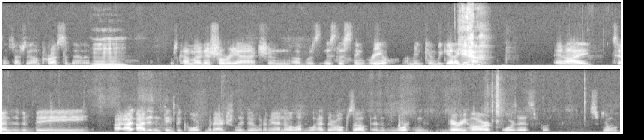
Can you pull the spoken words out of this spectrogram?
essentially unprecedented. Mhm. Was kind of my initial reaction of was is this thing real? I mean, can we get it? Yeah. and I tended to be. I, I didn't think the court would actually do it. I mean, I know a lot of people had their hopes up and have been working very hard for this, but you know,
